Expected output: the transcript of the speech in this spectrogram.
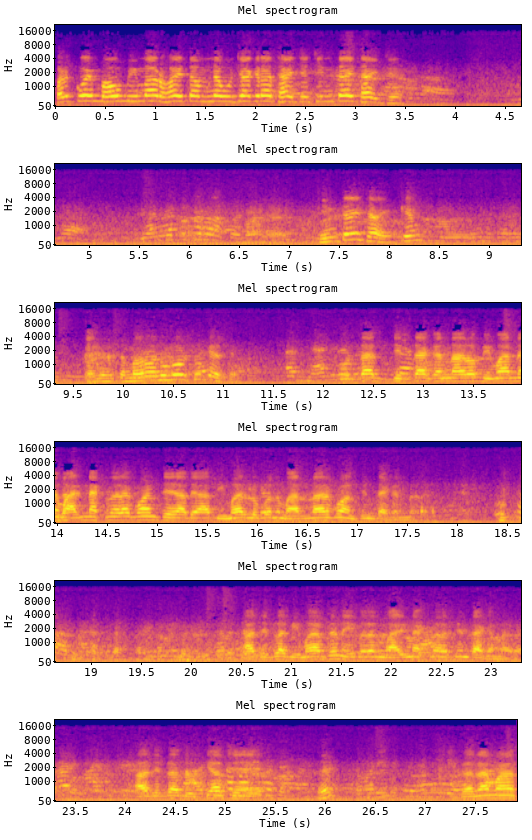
પણ કોઈ બહુ બીમાર હોય તો અમને ઉજાગરા થાય છે ચિંતાય થાય છે. ચિંતાય થાય? કેમ? તમે તમારો અનુભવ શું કે છે? પૂરતા ચિંતા કરનારો બીમાર ને મારી નાખનારા કોણ છે? આ બીમાર લોકોને મારનારા કોણ? ચિંતા કરનારા. આ જેટલા બીમાર છે ને એ બધા મારી નાખનારા ચિંતા કરનારા. આ જેટલા દુખ્યા છે. ઘરના માણસ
